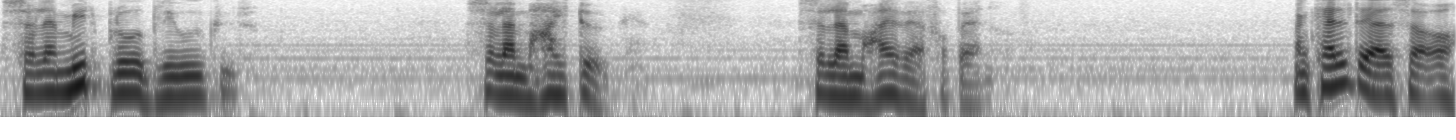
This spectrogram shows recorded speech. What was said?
Så lad mit blod blive udgydt. Så lad mig dø. Så lad mig være forbandet. Man kaldte det altså at,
